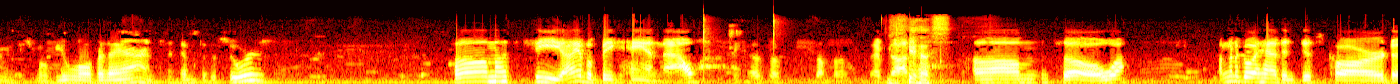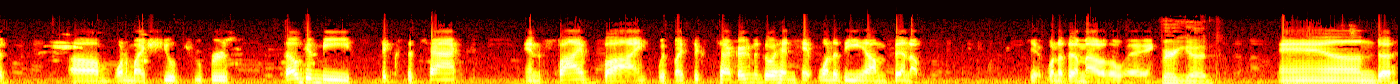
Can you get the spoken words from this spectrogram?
I'm gonna just move you over there and send him to the sewers. Um, let's see. I have a big hand now because of some of the things I've done. Yes. Um, so I'm gonna go ahead and discard um, one of my shield troopers. That'll give me six attack and five buy. With my six attack, I'm gonna go ahead and hit one of the um, venom. Get one of them out of the way. Very good. And uh,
